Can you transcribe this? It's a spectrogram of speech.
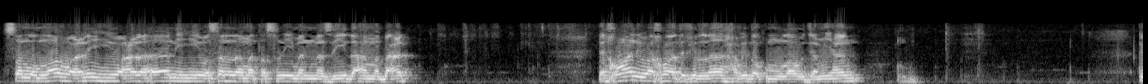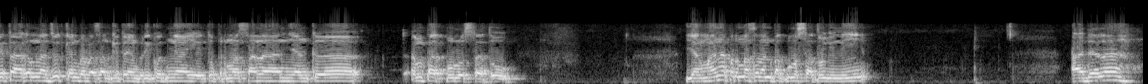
Sallallahu alaihi wa ala alihi wa sallama tasliman mazida amma ba'd. Ikhwani wa akhwati fillah, hafizakumullah jami'an. Kita akan melanjutkan pembahasan kita yang berikutnya yaitu permasalahan yang ke-41. Yang mana permasalahan 41 ini adalah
